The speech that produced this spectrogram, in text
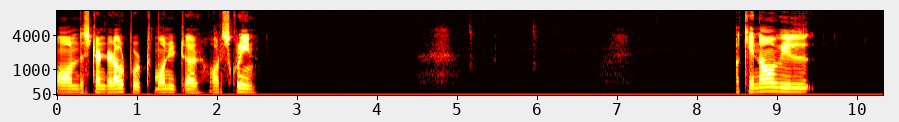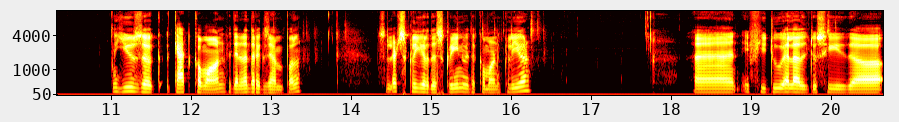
on the standard output monitor or screen okay now we'll use a cat command with another example. So let's clear the screen with the command clear. And if you do ll to see the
